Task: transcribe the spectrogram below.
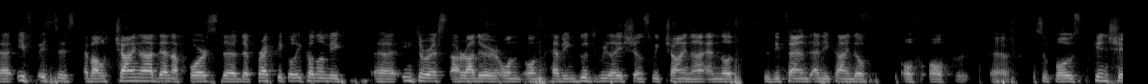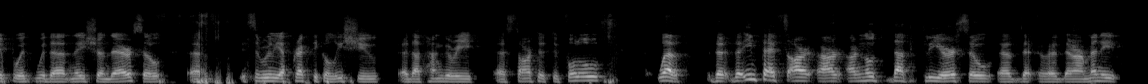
uh, if it is about China, then of course the, the practical economic uh, interests are rather on, on having good relations with China and not to defend any kind of, of, of uh, supposed kinship with, with a nation there. So uh, it's really a practical issue uh, that Hungary started to follow. Well, the, the impacts are, are, are not that clear. So there, there are many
